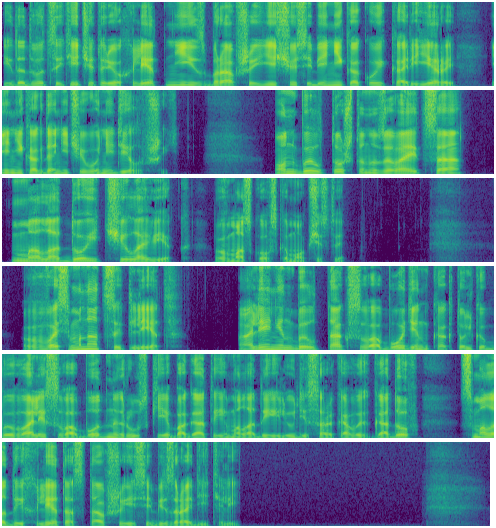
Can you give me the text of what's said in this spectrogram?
и до 24 лет не избравший еще себе никакой карьеры и никогда ничего не делавший. Он был то, что называется «молодой человек» в московском обществе. В 18 лет а Ленин был так свободен, как только бывали свободны русские богатые молодые люди сороковых годов – с молодых лет оставшиеся без родителей.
